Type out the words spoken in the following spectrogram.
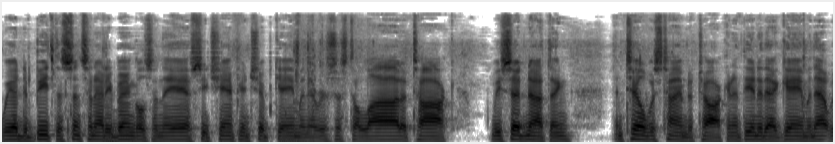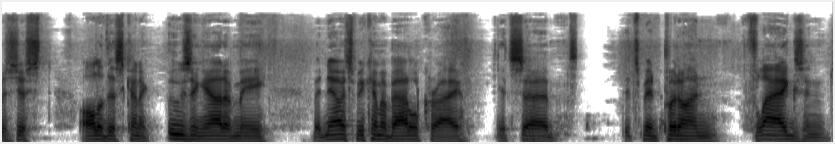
we had to beat the Cincinnati Bengals in the AFC Championship game, and there was just a lot of talk. We said nothing until it was time to talk, and at the end of that game, and that was just all of this kind of oozing out of me. But now it's become a battle cry. It's uh, it's been put on flags and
